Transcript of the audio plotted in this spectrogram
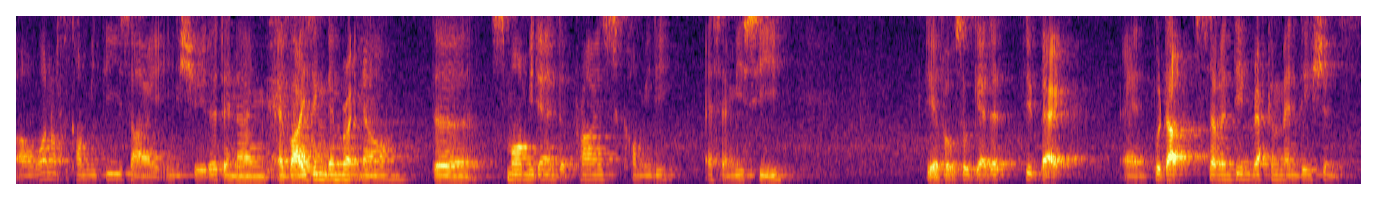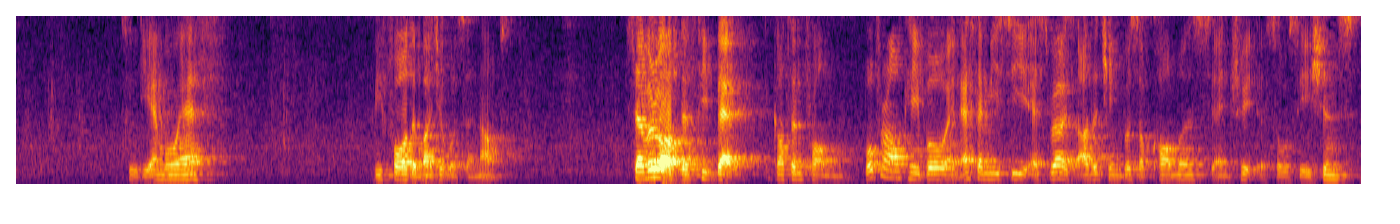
uh, one of the committees I initiated and I'm advising them right now, the Small Medium Enterprise Committee, SMEC, they have also gathered feedback and put up 17 recommendations to the MOF before the budget was announced. Several of the feedback gotten from both Roundtable and SMEC, as well as other chambers of commerce and trade associations,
